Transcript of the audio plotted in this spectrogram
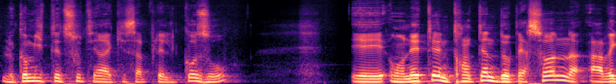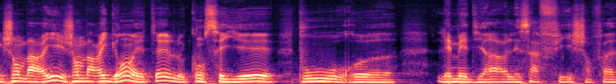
le comité de soutien qui s'appelait le COSO. Et on était une trentaine de personnes avec Jean-Marie. Jean-Marie Grand était le conseiller pour euh, les médias, les affiches. Enfin,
